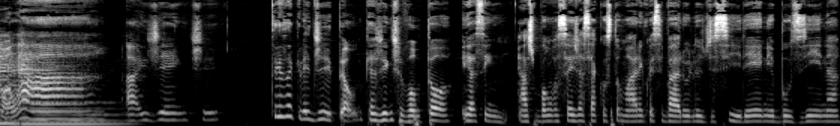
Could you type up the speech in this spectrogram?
Olá! Ai, gente, vocês acreditam que a gente voltou? E assim, acho bom vocês já se acostumarem com esse barulho de sirene, buzina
